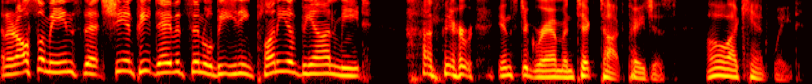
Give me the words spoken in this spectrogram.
And it also means that she and Pete Davidson will be eating plenty of Beyond Meat on their Instagram and TikTok pages. Oh, I can't wait.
